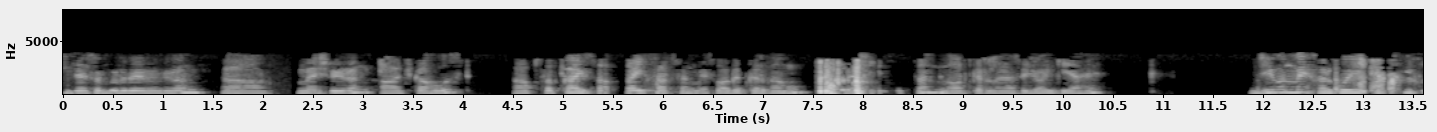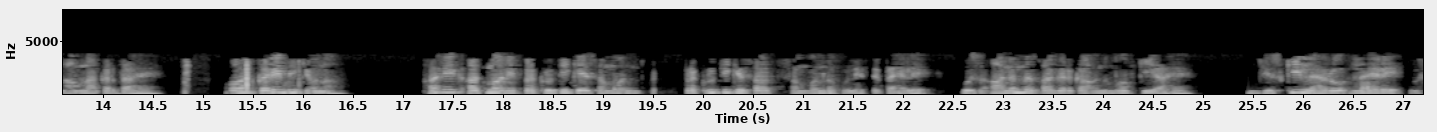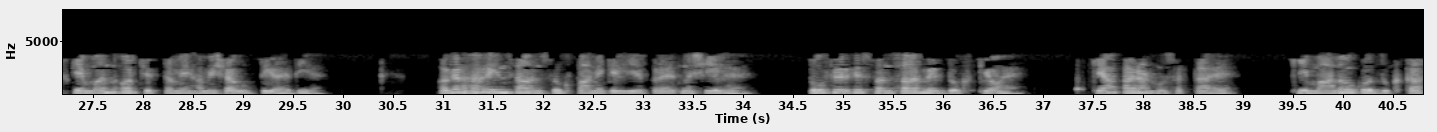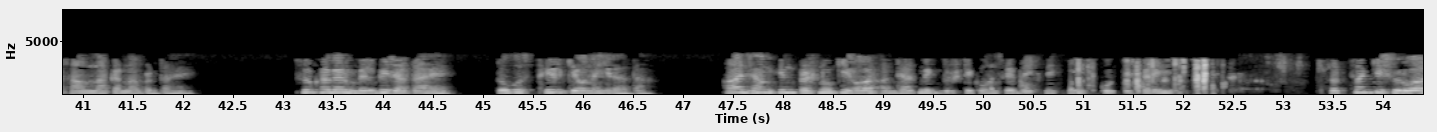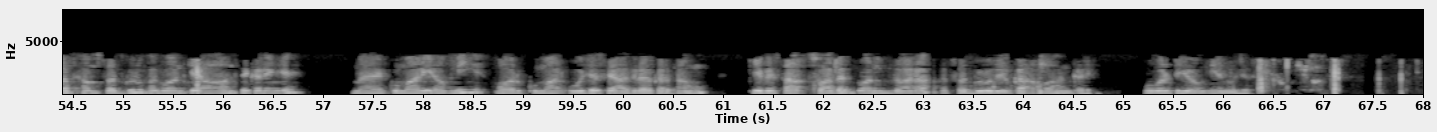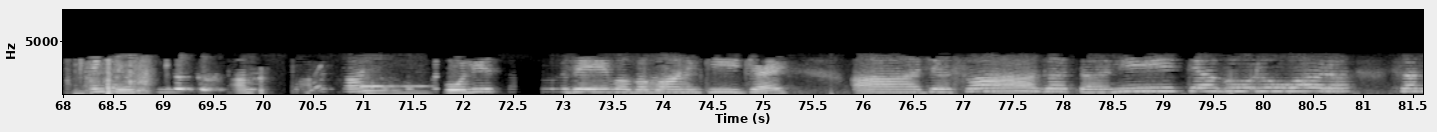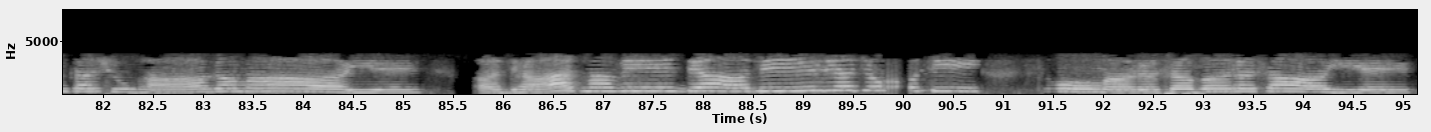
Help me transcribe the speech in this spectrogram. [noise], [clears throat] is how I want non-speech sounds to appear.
जय सदगुरुदेव एवरीवन मैं श्रीरंग, आज का होस्ट आप सबका इस साप्ताहिक सत्संग में स्वागत करता हूँ। सत्संग नॉर्थ कैरोलिना से ज्वाइन किया है। जीवन में हर कोई की सामना करता है, और करे भी क्यों ना? हर एक आत्मा ने प्रकृति के संबंध, प्रकृति के साथ संबंध होने से पहले उस आनंद सागर का अनुभव किया है, जिसकी लहरों, लहरें उसके मन और चित्त में हमेशा उठती रहती है। अगर हर इंसान सुख पाने के लिए प्रयत्नशील है तो फिर इस संसार में दुख क्यों है? क्या कारण हो सकता है कि मानव को दुख का सामना करना पड़ता है? सुख अगर मिल भी जाता है तो वो स्थिर क्यों नहीं रहता? आज हम इन प्रश्नों की ओर आध्यात्मिक दृष्टिकोण से देखने की कोशिश करेंगे। सत्संग की शुरुआत हम सदगुरु भगवान के आह्वान से करेंगे। मैं कुमारी अवनी और कुमार ओज से आग्रह करता हूँ कि वे स्वागत द्वारा सदगुरुदेव का आवाहन करें। Over to you Avani Ojas thank you सदगुरुदेव भगवान की जय। आज स्वागत नित्य गुरुवार संत शुभागमाये अध्यात्म विद्या ज्योति सोमर सबर साइये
